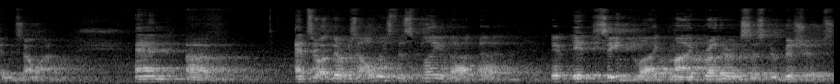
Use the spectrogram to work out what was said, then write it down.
and so on. And, uh, and so there was always this play about, uh, it, it seemed like my brother and sister bishops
